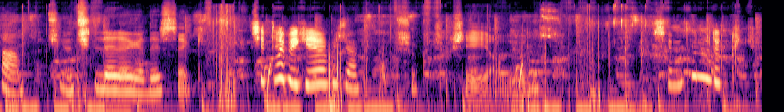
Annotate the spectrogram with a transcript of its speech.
Tamam. Şimdi çillere gelirsek. Şimdi tabii ki yapacağım. Şu küçük şeyi alıyoruz. Şimdi bunu da küçük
